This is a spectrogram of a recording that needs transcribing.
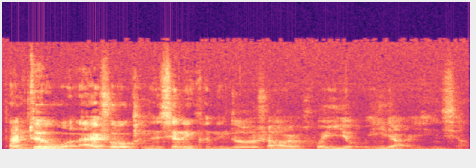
但对我来说，我可能心里肯定多多少少会有一点儿影响，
